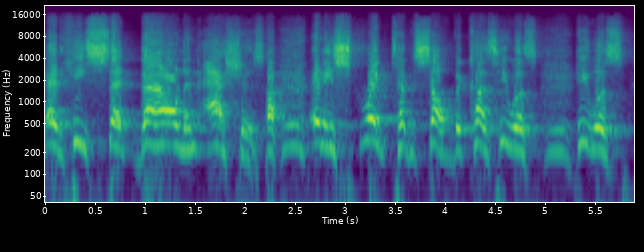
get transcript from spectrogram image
and he sat down in ashes uh, and he scraped himself because he was he was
